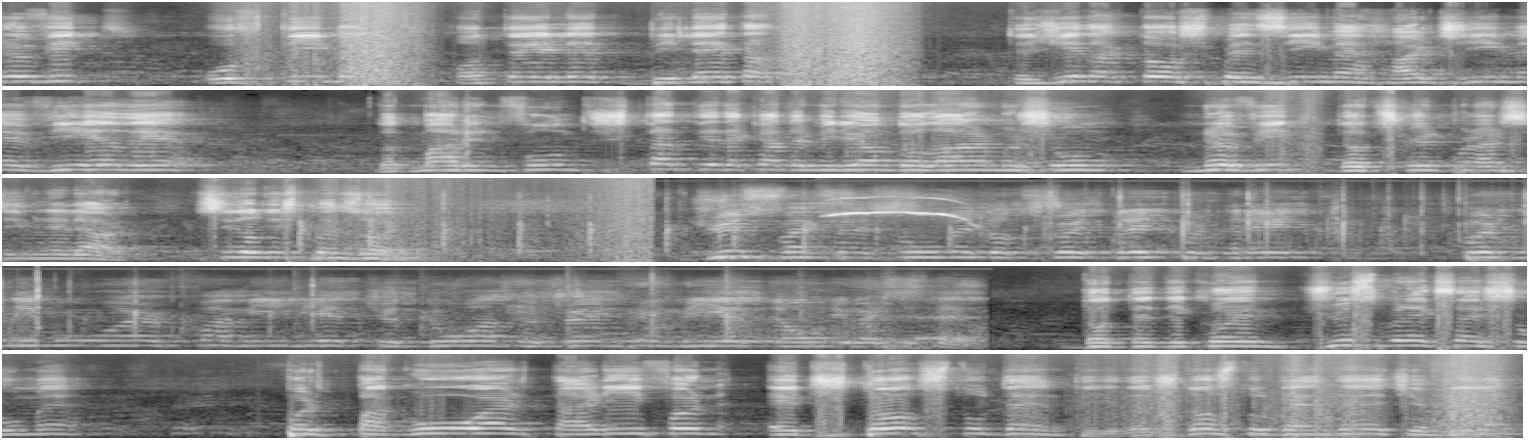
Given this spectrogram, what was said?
në vit udhëtimet, hotelet, biletat, të gjitha këto shpenzime, harxhime, vjedhje, do të marrin fund, shtatëdhjetë e katër milionë dollarë më shumë në vit do të shkojnë për arsimin e lartë. Si do t'i shpenzojmë? Gjysma e kësaj shume do të shkojë drejtpërdrejt për të ndihmuar familjet që duan të çojnë fëmijët në universitet. Do të dedikojmë gjysmën e kësaj shume për të paguar tarifën e çdo studenti dhe çdo studente që vjen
